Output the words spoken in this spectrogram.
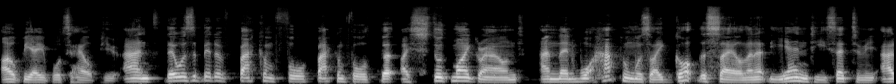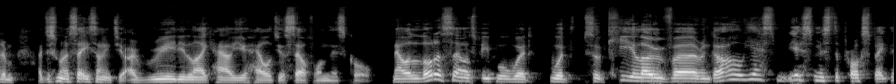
I'll be able to help you. And there was a bit of back and forth, back and forth, but I stood my ground. And then what happened was I got the sale. And at the end, he said to me, Adam, I just want to say something to you. I really like how you held yourself on this call. Now, a lot of salespeople would, would sort of keel over and go, Oh, yes, yes, Mr. Prospect.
